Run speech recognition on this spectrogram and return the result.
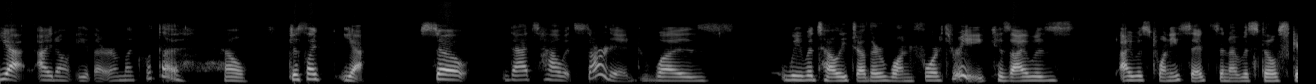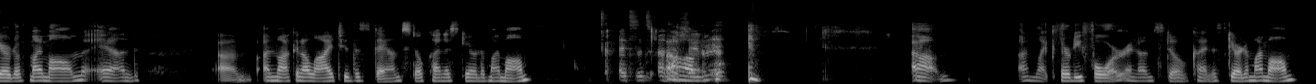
Yeah I don't either. I'm like what the hell? Just like yeah. So that's how it started was we would tell each other 143 because I was I was 26 and I was still scared of my mom and um, I'm not gonna lie to this day I'm still kind of scared of my mom. It's, it's understandable. Um, um, I'm like 34 and I'm still kind of scared of my mom.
